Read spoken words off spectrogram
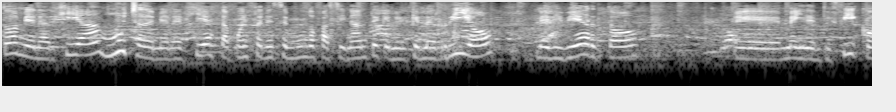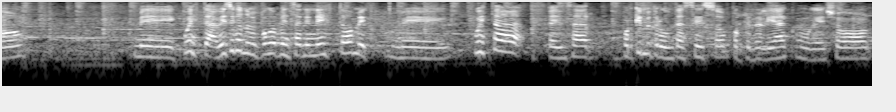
toda mi energía, mucha de mi energía está puesta en ese mundo fascinante que en el que me río, me divierto, eh, me identifico. Me cuesta, a veces cuando me pongo a pensar en esto, me, cuesta pensar, ¿por qué me preguntas eso? Porque en realidad es como que yo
